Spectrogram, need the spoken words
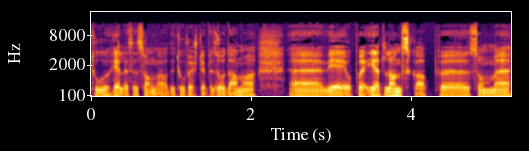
to hele sesonger av de to første episodene. og eh, Vi er jo på, i et landskap eh, som eh,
